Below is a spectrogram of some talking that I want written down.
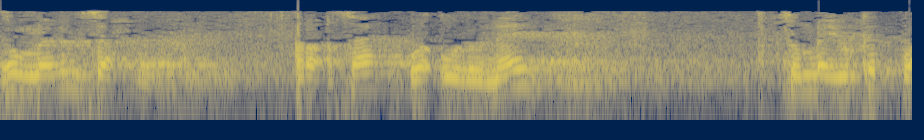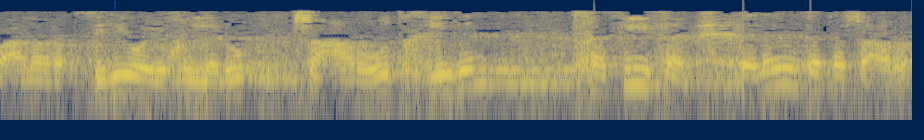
ثم نمسح رأسه وأذنيه ثم يكب على رأسه ويخلل شعره تخليلا خفيفا حتى لا ينتفى شعره.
